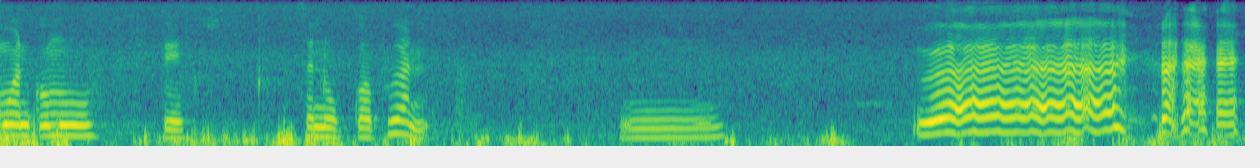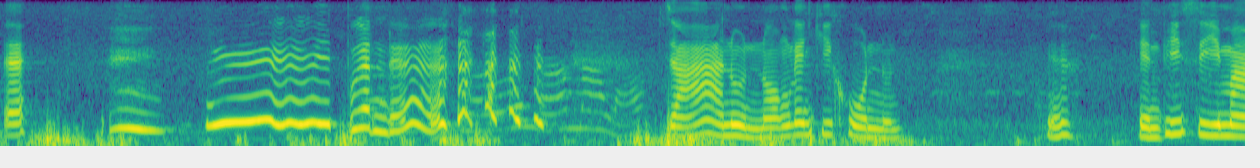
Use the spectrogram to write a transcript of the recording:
มวนกว่ามูเตสนุกกว่าเพื่อนอืมเว้ยเปื้อนเด้อจ้าหนุนน้องเล่นขี้โคลนหนุนเนี่ยเห็นพี่ซีมา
